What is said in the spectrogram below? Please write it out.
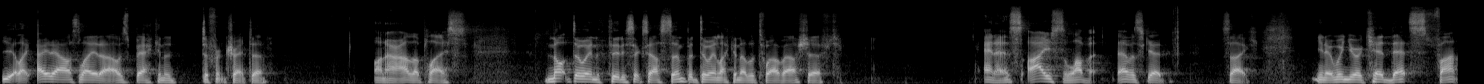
Yeah, like eight hours later, I was back in a different tractor on our other place. Not doing a 36 hour stint, but doing like another 12 hour shift. And it's, I used to love it. That was good. It's like, you know, when you're a kid, that's fun.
